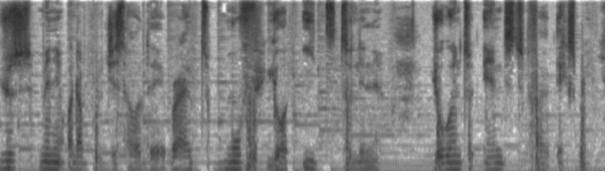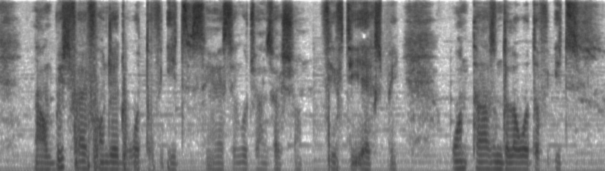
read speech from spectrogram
use many other bridges out there right to move your ETH to Linea you're going to earn this 25 xp now bridge 500 worth of ETH in a single transaction 50 xp 1000 dollar worth of ETH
